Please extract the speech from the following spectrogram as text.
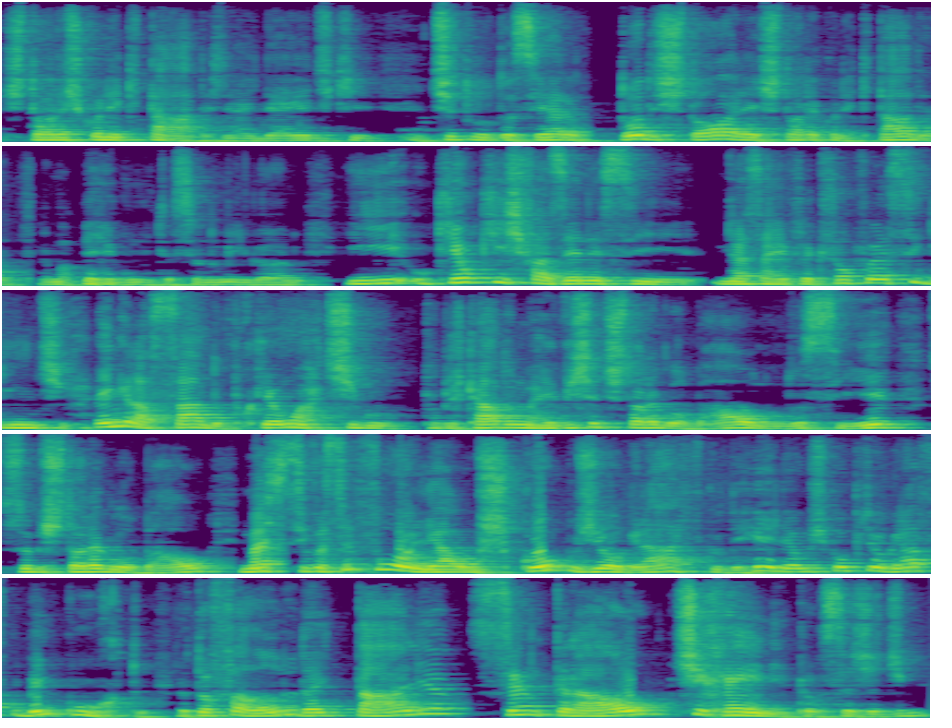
histórias conectadas. Né? A ideia de que o título do dossiê era Toda História, História Conectada, era uma pergunta, se eu não me engano. E o que eu quis fazer nesse, nessa reflexão foi a seguinte: é engraçado porque é um artigo publicado numa revista de história global, num dossiê sobre história global, mas se você for olhar o escopo geográfico dele, é um escopo geográfico bem curto. Eu estou falando da Itália central tirrênica, ou seja, de,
